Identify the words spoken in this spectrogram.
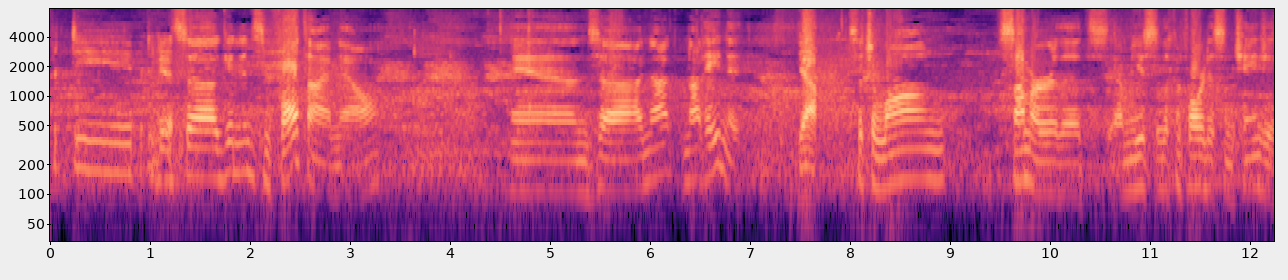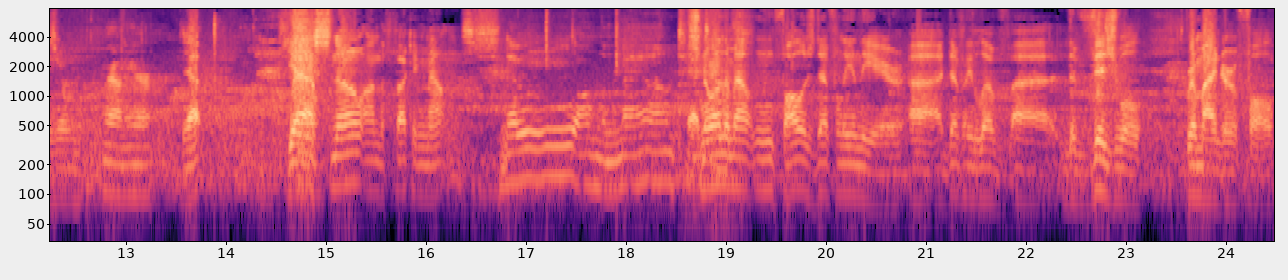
Pretty, pretty good. It's uh, getting into some fall time now, and uh, I'm not not hating it. Yeah. Such a long summer that I'm used to looking forward to some changes around here. Yep. Yeah, There's snow on the fucking mountains. Snow on the mountain. snow on the mountain. Fall is definitely in the air. Uh, I definitely love uh, the visual reminder of fall.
